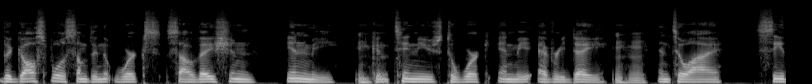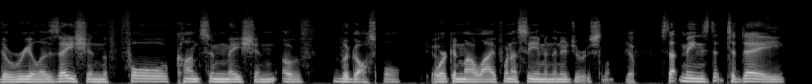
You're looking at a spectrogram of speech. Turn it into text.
the gospel is something that works salvation in me and Mhm. continues to work in me every day Mhm. until I see the realization, the full consummation of the gospel Yep. work in my life when I see Him in the New Jerusalem. Yep. So that means that today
